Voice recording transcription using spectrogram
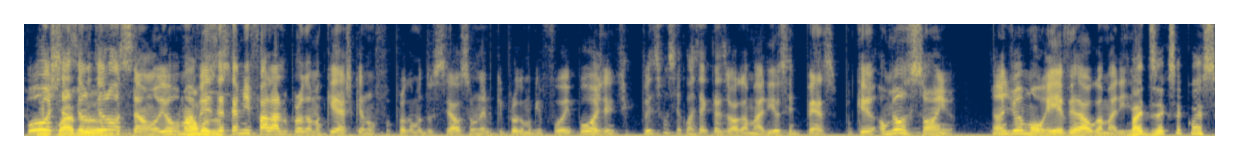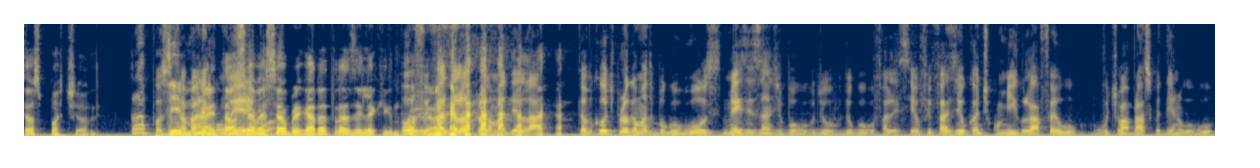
Poxa, um quadro... você não tem noção. Eu, uma Vamos... vez até me falaram no programa que acho que era um programa do Celso, não lembro que programa que foi. Pô, gente, vê se você consegue trazer a Olga Maria, eu sempre peço. Porque o meu sonho, antes de eu morrer, é ver a Olga Maria. Vai dizer que você conhece Celso Portioli. Ah, pô, você ah, então ele, você vai ser obrigado a trazer ele aqui no pô, programa. Pô, fui fazer o programa dele lá. Então, porque o programa do Gugu, meses antes do, do, do Gugu falecer, eu fui fazer o Cante Comigo lá, foi o, o, último abraço que eu dei no Gugu.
